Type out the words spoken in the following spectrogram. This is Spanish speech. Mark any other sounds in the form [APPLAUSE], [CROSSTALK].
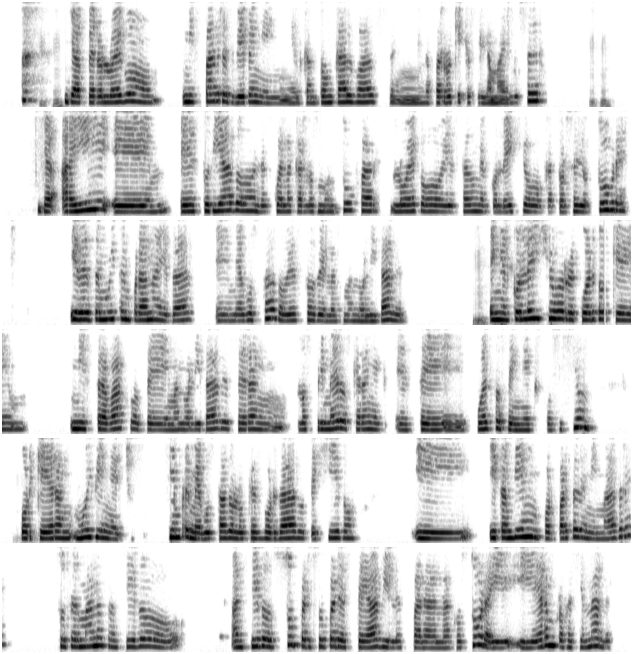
Ya, pero luego mis padres viven en el Cantón Calvas, en la parroquia que se llama El Lucero. Ya, ahí eh, he estudiado en la escuela Carlos Montúfar, luego he estado en el colegio 14 de octubre y desde muy temprana edad eh, me ha gustado esto de las manualidades. En el colegio recuerdo que mis trabajos de manualidades eran los primeros que eran este, puestos en exposición porque eran muy bien hechos siempre me ha gustado lo que es bordado, tejido y, también por parte de mi madre, sus hermanas han sido han sido súper, súper este, hábiles para la costura y, eran profesionales.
